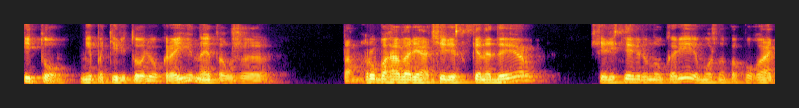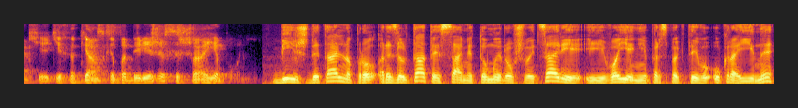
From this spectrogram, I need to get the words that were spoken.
И то не по территории Украины, это уже, там, грубо говоря, через КНДР, через Северную Корею можно попугать Тихоокеанское побережье США и Японии. Більш детально про результати саміту миру в Швейцарії і воєнні перспективи України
